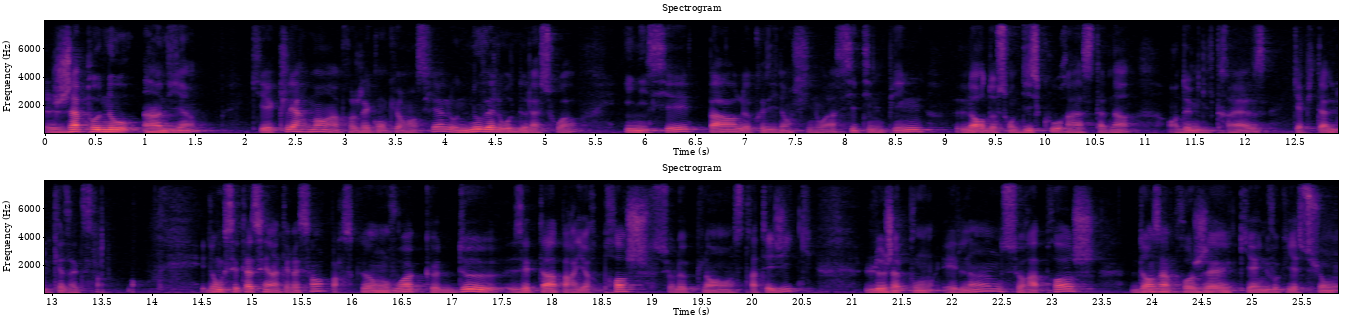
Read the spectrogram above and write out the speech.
japono-indien qui est clairement un projet concurrentiel aux nouvelles routes de la soie initié par le président chinois Xi Jinping lors de son discours à Astana en 2013, capitale du Kazakhstan. Et donc c'est assez intéressant parce qu'on voit que deux États par ailleurs proches sur le plan stratégique, le Japon et l'Inde, se rapprochent dans un projet qui a une vocation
